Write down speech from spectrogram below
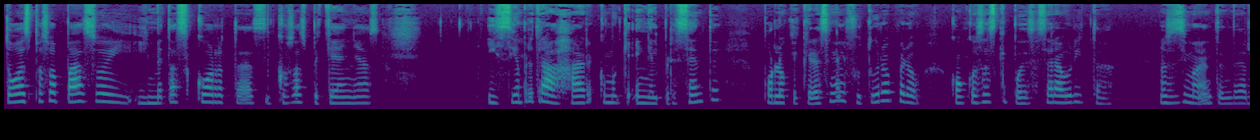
todo es paso a paso y, y metas cortas y cosas pequeñas y siempre trabajar como que en el presente por lo que querés en el futuro, pero con cosas que puedes hacer ahorita. No sé si me va a entender,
